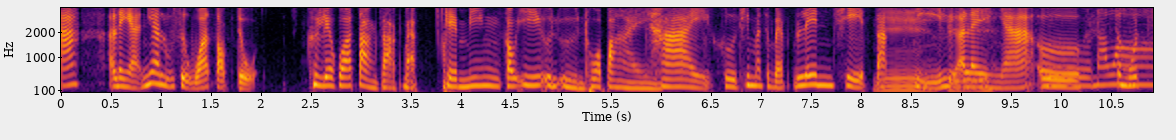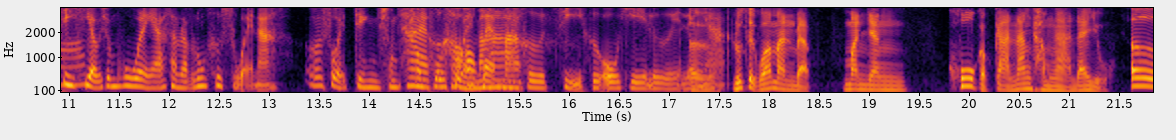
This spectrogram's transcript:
นะ อะไรเงี้ยเนี่ยรู้สึกว่าตอบโจทย์ คือเรียกว่าต่างจากแบบ เกมมิ่งเก้าอี้อื่น ๆ ทั่วไป ใช่ คือที่มันจะแบบเล่นเฉดตัดสีหรืออะไรอย่างเงี้ย เออ สมมติสีเขียวชมพูอะไรเงี้ยสำหรับลุงคือสวยนะเออสวยจริงชมชมพูคือเขาออกแบบมาคือสีคือโอเคเลยอะไรเงี้ยรู้สึกว่ามันแบบมันยังคู่กับการนั่งทำงานได้อยู่ เออ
